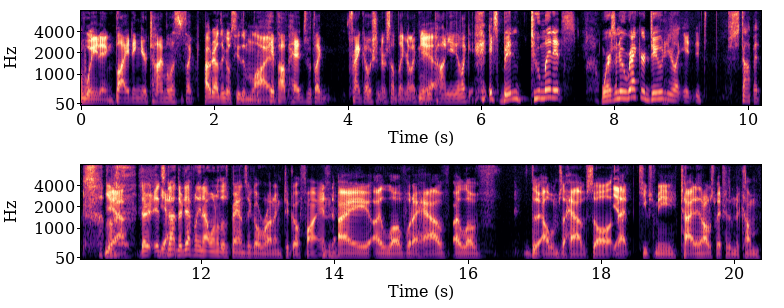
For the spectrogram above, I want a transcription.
waiting. biding your time unless it's like I would rather go see them live. hip hop heads with like Frank Ocean or something or like Yeah. Kanye. You're like it's been two minutes. Where's a new record, dude? And you're like, it, it stop it. Yeah, they're, it's Yeah. not. They're definitely not one of those bands that go running to go find. Mm-hmm. I I love what I have. I love the albums I have, so Yeah. that keeps me tied. And I'll just wait for them to come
